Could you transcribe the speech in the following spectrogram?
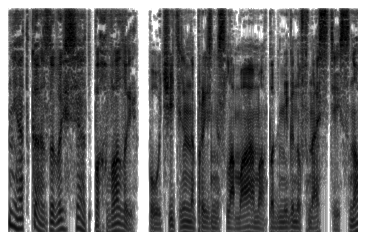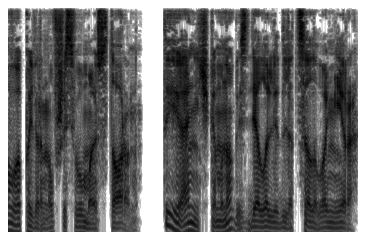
«Не отказывайся от похвалы», — поучительно произнесла мама, подмигнув Насте и снова повернувшись в мою сторону. Ты и Анечка много сделали для целого мира.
